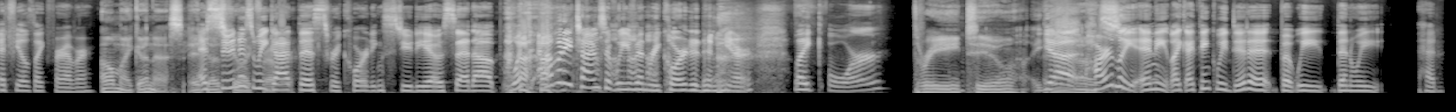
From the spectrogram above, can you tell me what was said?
It feels like forever. Oh my goodness. It as does soon feel as like we forever. got this recording studio set up, what how many times have we even recorded in here? Like Four. Three, two. yeah, hardly any. Like I think we did it, but we then we had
